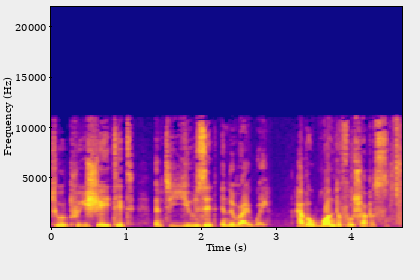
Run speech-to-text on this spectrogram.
to appreciate it and to use it in the right way. Have a wonderful Shabbos.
